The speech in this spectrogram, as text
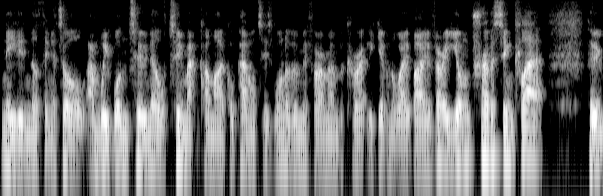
needing nothing at all. And we won 2 0, two Matt Carmichael penalties. One of them, if I remember correctly, given away by a very young Trevor Sinclair, who,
